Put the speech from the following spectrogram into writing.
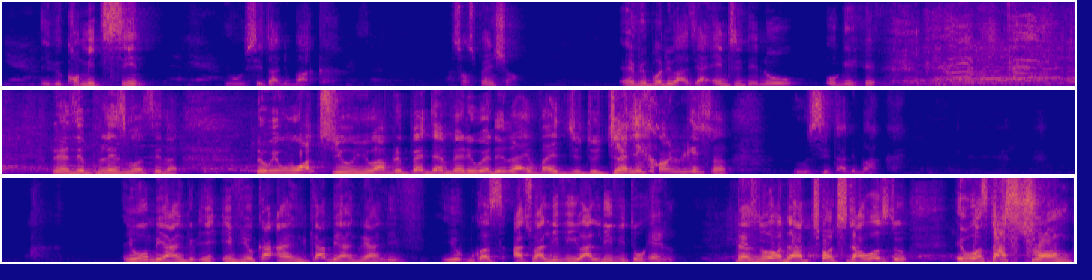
Yeah. If you commit sin, yeah. you will sit at the back. Suspension. Everybody has their entry, they know, okay. There's a place for sinner. They will watch you. You have repented very well. They now invite you to join the congregation. You will sit at the back. You won't be angry. If you can't, you can't be angry and leave. You, because as you are leaving, you are leaving to hell. There's no other church that wants to. It was that strong.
